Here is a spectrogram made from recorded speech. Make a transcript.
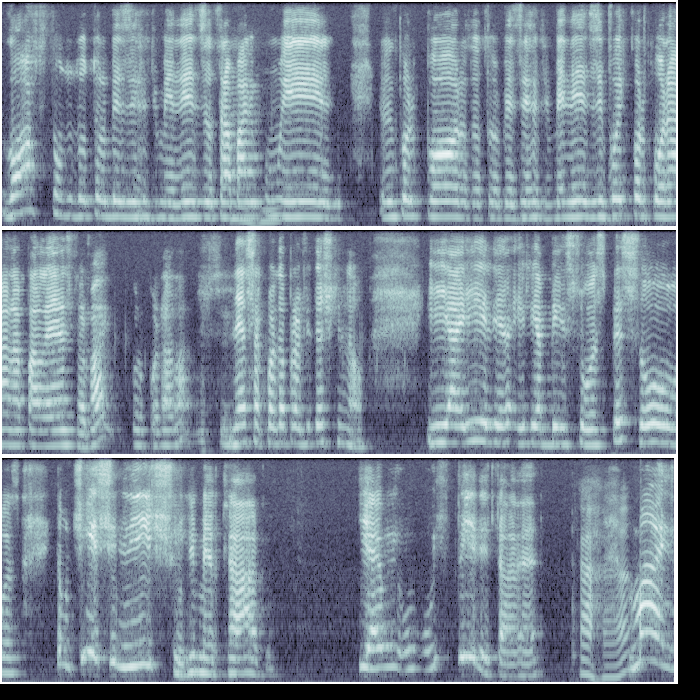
gostam do doutor Bezerra de Menezes, eu trabalho com ele, eu incorporo o doutor Bezerra de Menezes e vou incorporar na palestra. Vai incorporar lá? Nessa Acorda para a Vida, acho que não. E aí ele, ele abençoa as pessoas. Então, tinha esse nicho de mercado, que é o, o, espírita, né? Aham. Mas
